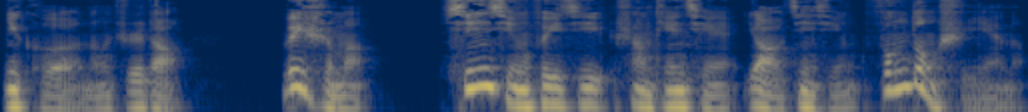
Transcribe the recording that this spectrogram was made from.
你可能知道为什么新型飞机上天前要进行风洞实验呢？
